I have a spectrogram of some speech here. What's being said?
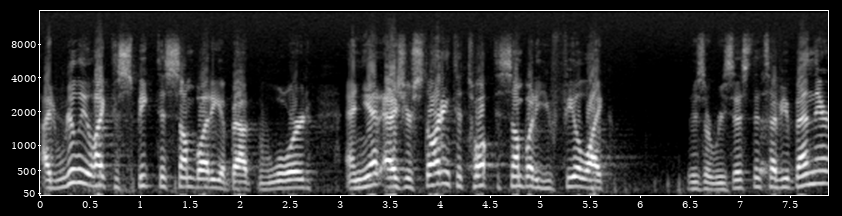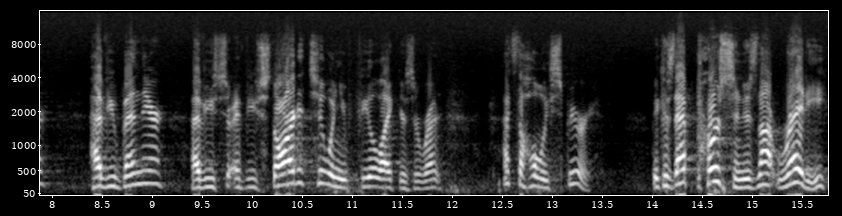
I'd really like to speak to somebody about the Lord, and yet as you're starting to talk to somebody, you feel like there's a resistance? Have you been there? Have you been there? Have you, have you started to and you feel like there's a. Re- That's the Holy Spirit. Because that person is not ready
